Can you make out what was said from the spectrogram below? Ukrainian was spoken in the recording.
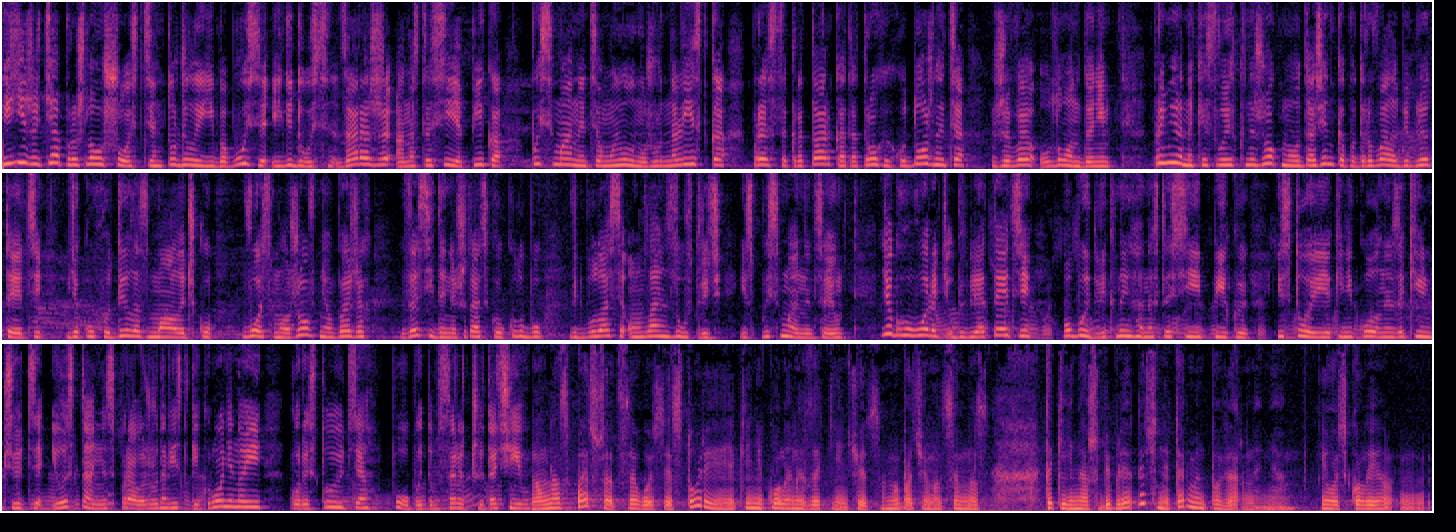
Її життя пройшло у шості. Тут жили її бабуся і дідусь. Зараз же Анастасія Піка, письменниця у минулому журналістка, прес-секретарка та трохи художниця, живе у Лондоні. Примірники своїх книжок молода жінка подарувала бібліотеці, в яку ходила з маличку. 8 жовтня у межах засідання читацького клубу відбулася онлайн-зустріч із письменницею. Як говорять у бібліотеці, обидві книги Анастасії Піки «Історії, які ніколи не закінчуються» і остання справа журналістки Кроніної користуються попитом серед читачів. Ну, У нас перша це ось історії, які ніколи не закінчуються. Ми бачимо, це в нас такий наш бібліотечний термін повернення. І ось коли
